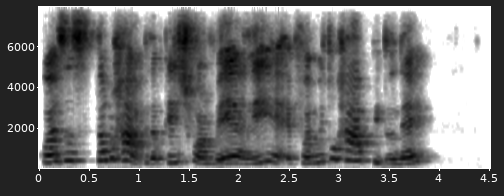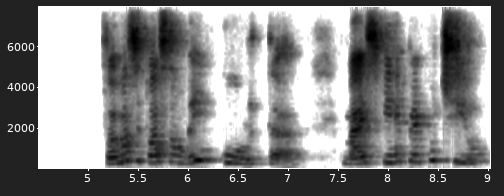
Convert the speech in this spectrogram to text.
coisas tão rápidas, porque a gente for ver ali, foi muito rápido, né? Foi uma situação bem curta, mas que repercutiu.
